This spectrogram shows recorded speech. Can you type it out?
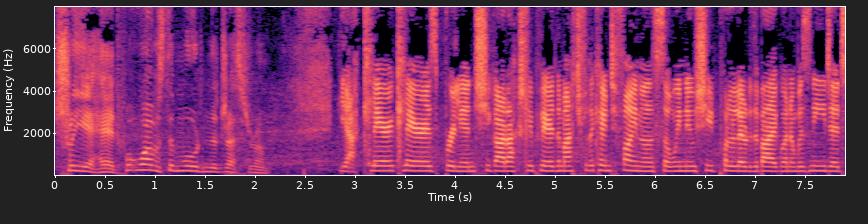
three ahead. What, what was the mood in the dressing room? Yeah, Claire Claire is brilliant. She got actually player of the match for the county final, so we knew she'd pull it out of the bag when it was needed.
